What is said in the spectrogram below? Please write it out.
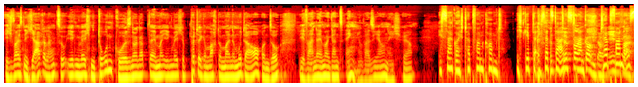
ich weiß nicht, jahrelang zu irgendwelchen Tonkursen und habe da immer irgendwelche Pötte gemacht und meine Mutter auch und so. Wir waren da immer ganz eng, weiß ich auch nicht, ja. Ich sag euch, Töpfern kommt. Ich gebe da, ich setze da alles Töpfern dran. kommt, Töpfern ist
